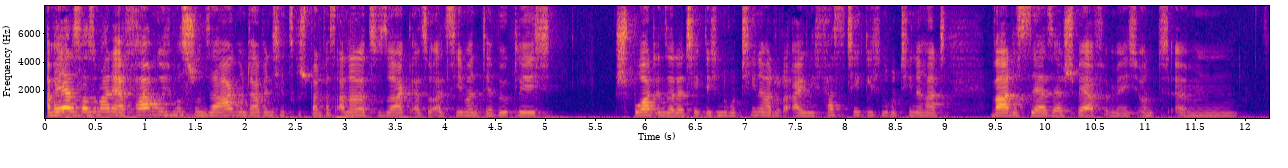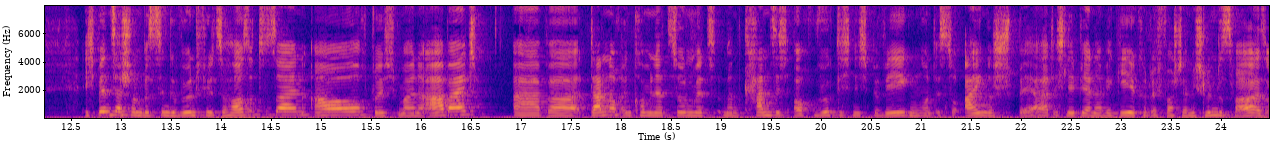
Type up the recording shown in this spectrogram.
Aber ja, das war so meine Erfahrung. Ich muss schon sagen, und da bin ich jetzt gespannt, was Anna dazu sagt. Also als jemand, der wirklich Sport in seiner täglichen Routine hat oder eigentlich fast täglichen Routine hat, war das sehr, sehr schwer für mich. Und ähm, ich bin es ja schon ein bisschen gewöhnt, viel zu Hause zu sein, auch durch meine Arbeit. aber dann noch in Kombination mit, man kann sich auch wirklich nicht bewegen und ist so eingesperrt. Ich lebe ja in der WG, ihr könnt euch vorstellen, wie schlimm das war. Also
